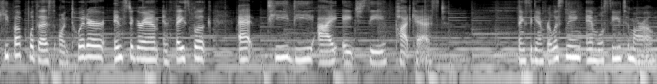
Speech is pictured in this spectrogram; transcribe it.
Keep up with us on Twitter, Instagram, and Facebook at TDIHC Podcast. Thanks again for listening, and we'll see you tomorrow.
